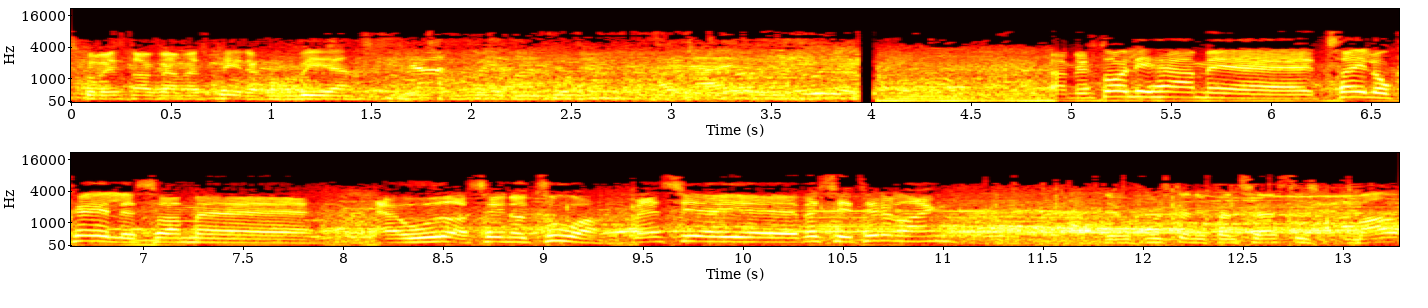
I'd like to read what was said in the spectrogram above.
Det skulle vist nok være Mads P, der kom forbi her. Jamen, jeg står lige her med øh, tre lokale, som øh, er ude og se noget tur. Hvad siger I, øh, hvad siger I til det, drenge? Det er jo fuldstændig fantastisk. Meget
